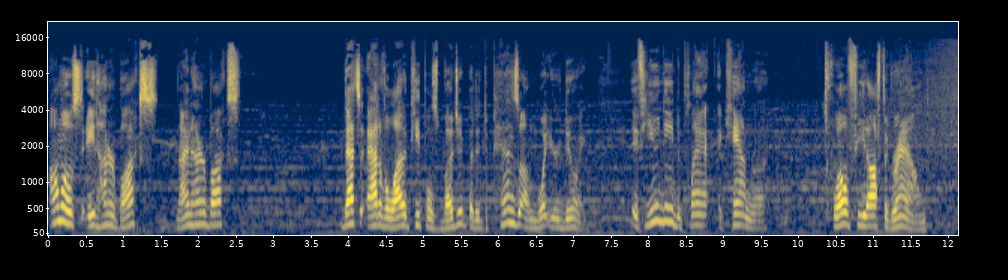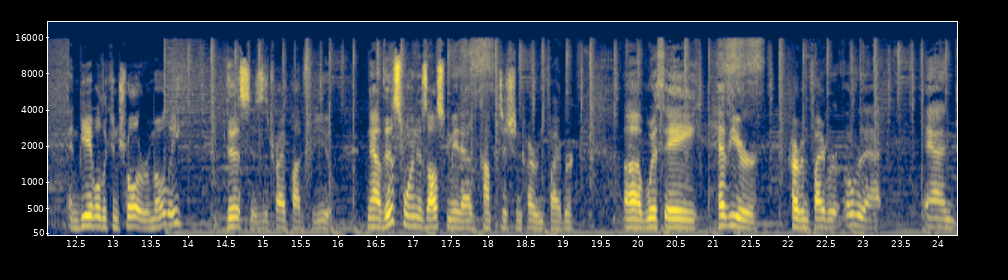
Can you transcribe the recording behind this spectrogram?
almost 800 bucks, 900 bucks. That's out of a lot of people's budget, but it depends on what you're doing. If you need to plant a camera 12 feet off the ground and be able to control it remotely, this is the tripod for you. Now this one is also made out of competition carbon fiber uh, with a heavier carbon fiber over that and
